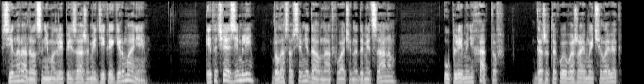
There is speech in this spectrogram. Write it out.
Все нарадоваться не могли пейзажами дикой Германии. Эта часть земли была совсем недавно отхвачена Домицианом у племени хаттов. Даже такой уважаемый человек,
